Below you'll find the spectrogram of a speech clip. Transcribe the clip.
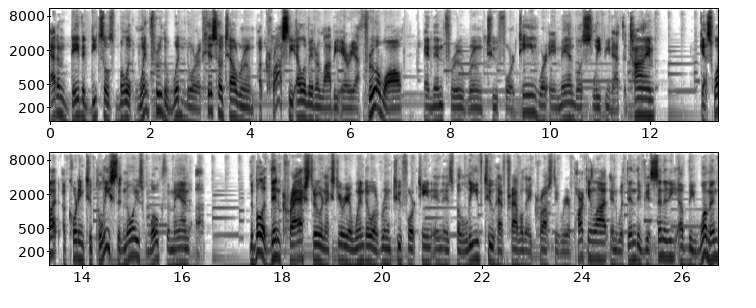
Adam David Dietzel's bullet went through the wooden door of his hotel room, across the elevator lobby area, through a wall, and then through room 214, where a man was sleeping at the time. Guess what? According to police, the noise woke the man up. The bullet then crashed through an exterior window of room 214 and is believed to have traveled across the rear parking lot and within the vicinity of the woman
